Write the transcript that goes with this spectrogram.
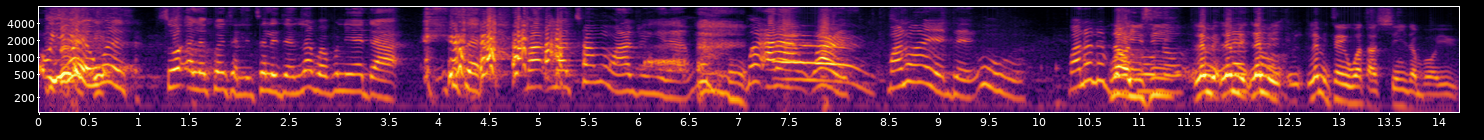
Oh, You yeah. woman is so eloquent and intelligent. Not about near that. My my charming one drinking that. My other worries. Manu I there. Ooh. Manu the No, you see, let me let me let me let me tell you what has changed about you.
